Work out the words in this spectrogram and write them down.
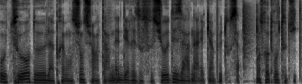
autour de la prévention sur Internet, des réseaux sociaux, des arnaques, un peu tout ça. On se retrouve tout de suite.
